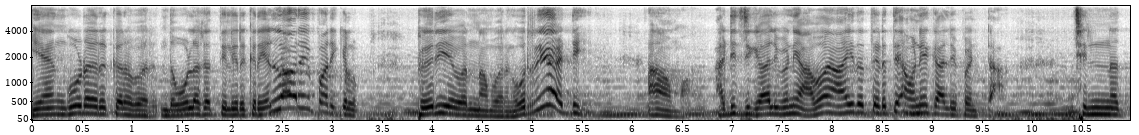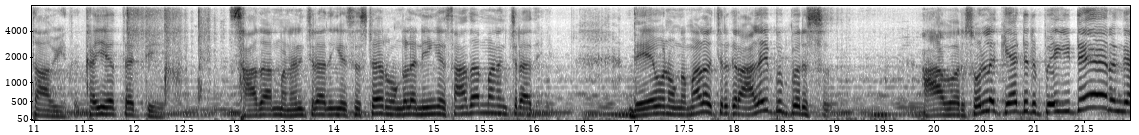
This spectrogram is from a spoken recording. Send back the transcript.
என் கூட இருக்கிறவர் இந்த உலகத்தில் இருக்கிற எல்லாரையும் பறிக்கலும் பெரியவன் நான் பாருங்க ஒரே அடி. ஆமாம் அடித்து காலி பண்ணி அவன் ஆயுதத்தை எடுத்து அவனே காலி பண்ணிட்டான். சின்ன தாவிது கையை தட்டி. சாதாரணமாக நினச்சிடாதீங்க சிஸ்டர் உங்களை நீங்கள் சாதாரணமாக நினச்சிடாதீங்க. தேவன் உங்கள் மேலே வச்சுருக்கிற அழைப்பு பெருசு. அவர் சொல்ல கேட்டுட்டு போய்கிட்டே இருங்க.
